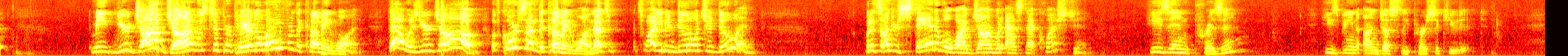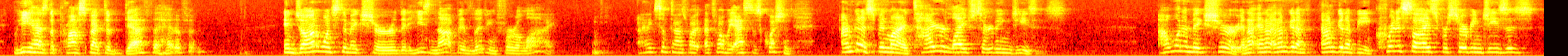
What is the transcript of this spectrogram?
I mean, your job, John, was to prepare the way for the coming one. That was your job. Of course I'm the coming one. That's, that's why you've been doing what you're doing. But it's understandable why John would ask that question. He's in prison. He's being unjustly persecuted. He has the prospect of death ahead of him. And John wants to make sure that he's not been living for a lie. I think sometimes that's why we ask this question. I'm going to spend my entire life serving Jesus. I want to make sure, and, I, am going to I'm going to be criticized for serving Jesus.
